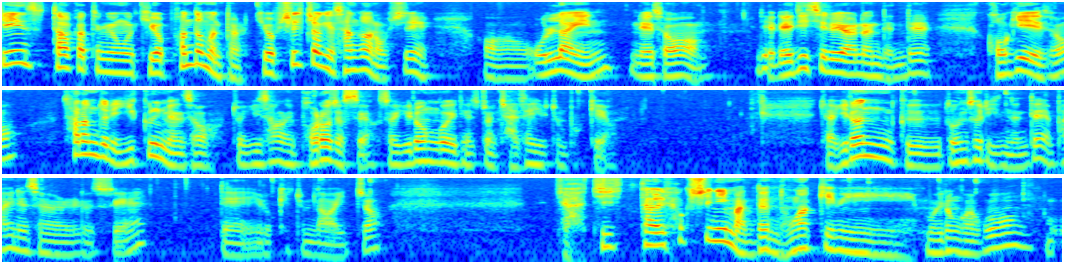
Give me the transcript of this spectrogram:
게임스타 같은 경우는 기업 펀더먼털, 기업 실적에 상관없이, 어, 온라인에서 레디시라는 데인데, 거기에서 사람들이 이끌면서 좀 이 상황이 벌어졌어요. 그래서 이런 거에 대해서 좀 자세히 좀 볼게요. 자, 이런 그 논설이 있는데, 파이낸셜 뉴스에. 네, 이렇게 좀 나와 있죠. 자, 디지털 혁신이 만든 농학개미 뭐 이런 거고 뭐,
